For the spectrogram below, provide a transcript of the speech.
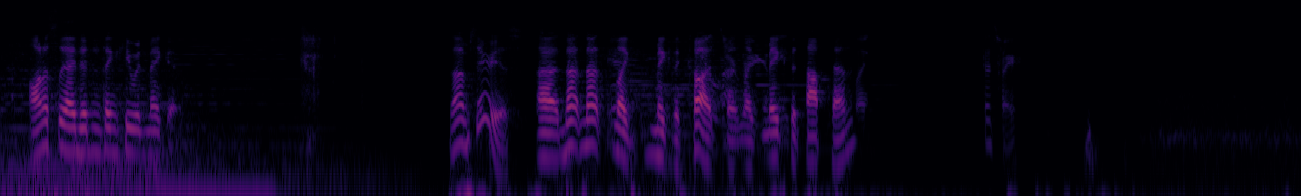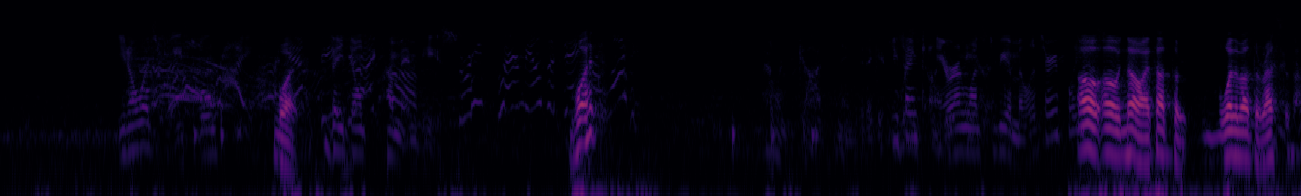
Honestly, I didn't think he would make it. No, I'm serious. Uh, not not Yeah. like make the cut, Skills but like very make the top ten. That's fair. You know what's wasteful? What? They don't become MPs. Three square meals a day What? How in God's name did I get You think Eren wants to be a military police? Oh, oh no! I thought the. What about the rest of them?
